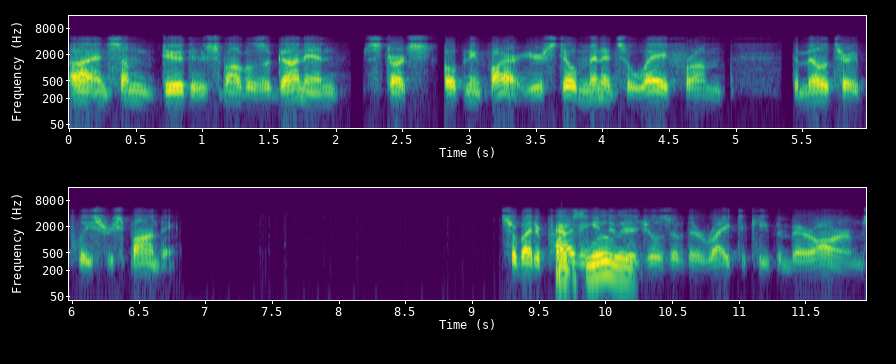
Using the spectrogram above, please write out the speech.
uh, and some dude who smuggles a gun in starts opening fire? You're still minutes away from the military police responding. So by depriving Absolutely. individuals of their right to keep and bear arms,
